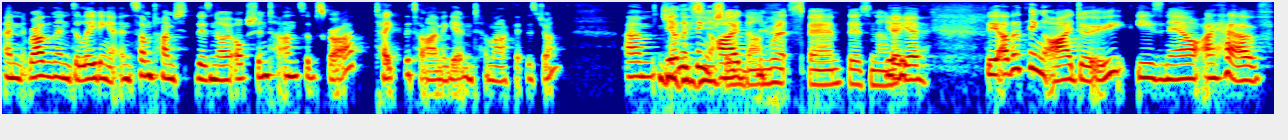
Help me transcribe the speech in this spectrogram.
and rather than deleting it and sometimes there's no option to unsubscribe take the time again to mark it as junk. Um, the yeah, other thing i none. When it's spam there's none. Yeah yeah. The other thing i do is now i have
